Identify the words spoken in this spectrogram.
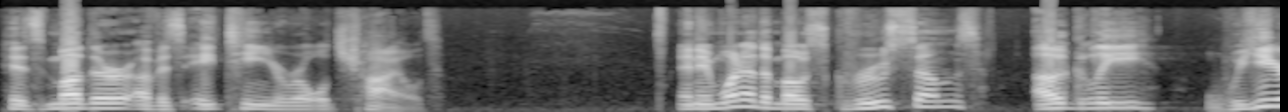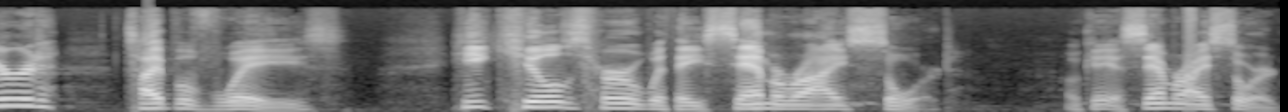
his mother of his 18-year-old child. And in one of the most gruesome, ugly, weird type of ways, he kills her with a samurai sword. Okay, a samurai sword.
